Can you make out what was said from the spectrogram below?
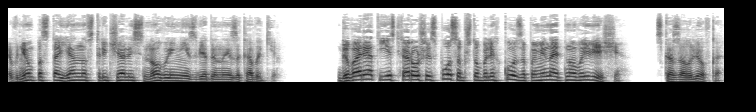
В нем постоянно встречались новые неизведанные заковыки. «Говорят, есть хороший способ, чтобы легко запоминать новые вещи», — сказал Левка.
